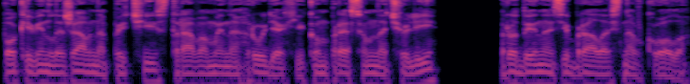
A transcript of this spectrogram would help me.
Поки він лежав на печі з травами на грудях і компресом на чолі, родина зібралась навколо.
